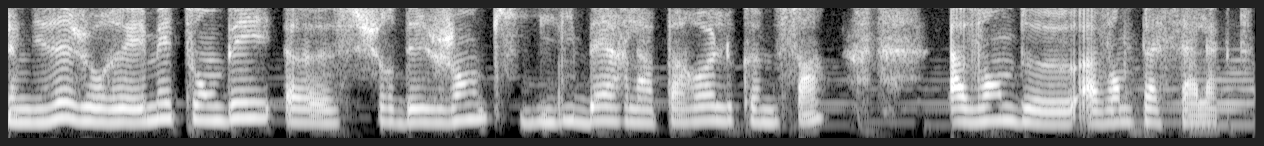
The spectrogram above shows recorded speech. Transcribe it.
elle me disait j'aurais aimé tomber sur des gens qui libèrent la parole comme ça avant de, avant de passer à l'acte.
